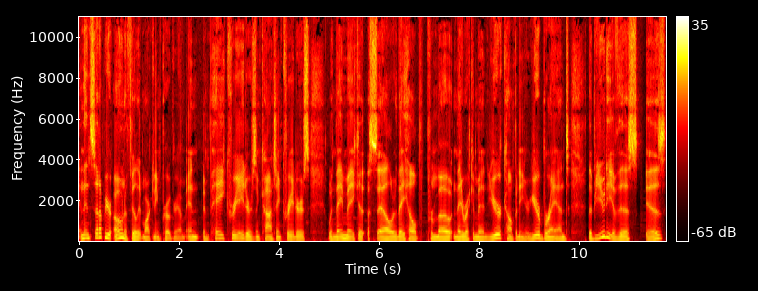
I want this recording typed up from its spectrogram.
and then set up your own affiliate marketing program and, and pay creators and content creators when they make a, a sale or they help promote and they recommend your company or your brand. The beauty of this is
